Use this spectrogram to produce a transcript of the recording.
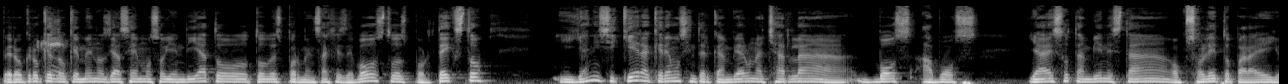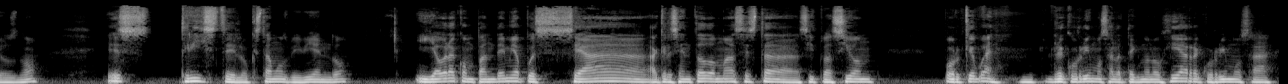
pero creo que es lo que menos ya hacemos hoy en día, todo, todo es por mensajes de voz, todo es por texto, y ya ni siquiera queremos intercambiar una charla voz a voz. Ya eso también está obsoleto para ellos, ¿no? Es triste lo que estamos viviendo. Y ahora con pandemia pues se ha acrecentado más esta situación porque bueno, recurrimos a la tecnología, recurrimos a,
